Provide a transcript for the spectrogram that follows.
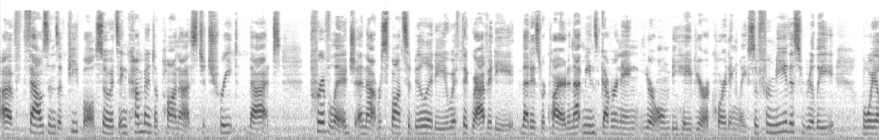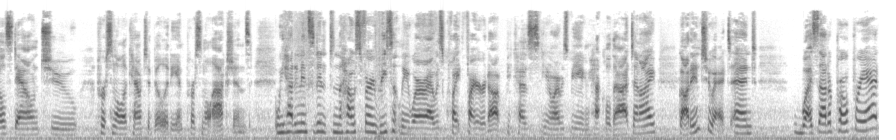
of thousands of people. So it's incumbent upon us to treat that privilege and that responsibility with the gravity that is required. And that means governing your own behavior accordingly. So for me, this really boils down to personal accountability and personal actions. We had an incident in the house very recently where I was quite fired up because, you know, I was being heckled at and I got into it. And was that appropriate?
